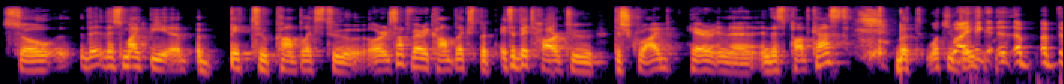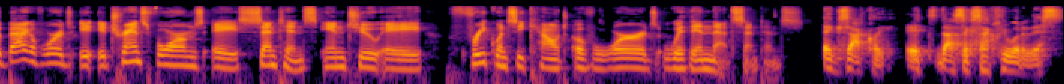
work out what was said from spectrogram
So th- this might be a, a bit too complex to, or it's not very complex, but it's a bit hard to describe here in the, in this podcast. But what you Well, I think basically- uh, uh, the bag of words it, it transforms a sentence into a frequency count of words within that sentence. exactly it that's exactly what it is.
